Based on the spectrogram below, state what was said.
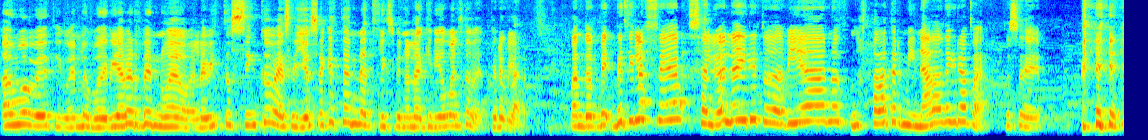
Amo Betty, bueno, la podría ver de nuevo. La he visto cinco veces. Yo sé que está en Netflix, pero no la he querido a ver. Pero claro, cuando Be- Betty la Fea salió al aire todavía no, estaba terminada de grabar. Entonces,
